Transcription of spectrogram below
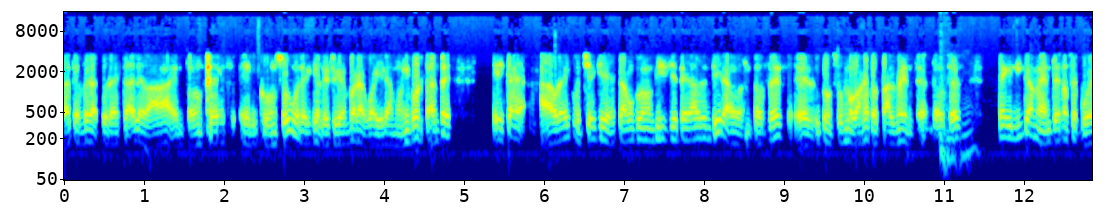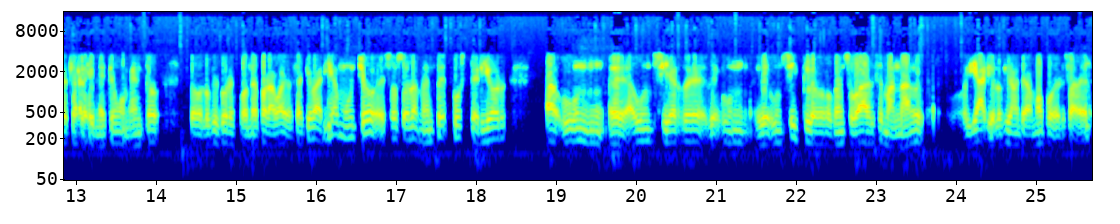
la temperatura está elevada, entonces el consumo de energía eléctrica en Paraguay era muy importante esta, ahora escuché que estamos con 17 grados centígrados, entonces el consumo baja totalmente. Entonces, técnicamente no se puede traer en este momento todo lo que corresponde a Paraguay. O sea que varía mucho, eso solamente posterior a un, eh, a un cierre de un, de un ciclo mensual, semanal o diario, lógicamente vamos a poder saber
